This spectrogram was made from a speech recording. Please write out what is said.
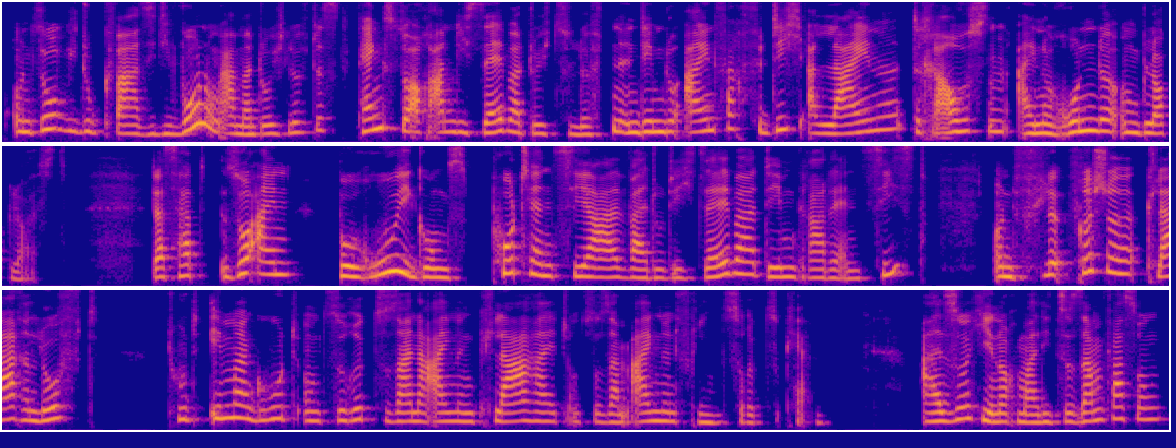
Und so wie du quasi die Wohnung einmal durchlüftest, fängst du auch an, dich selber durchzulüften, indem du einfach für dich alleine draußen eine Runde um Block läufst. Das hat so ein Beruhigungspotenzial, weil du dich selber dem gerade entziehst. Und frische, klare Luft tut immer gut, um zurück zu seiner eigenen Klarheit und zu seinem eigenen Frieden zurückzukehren. Also hier nochmal die Zusammenfassung.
